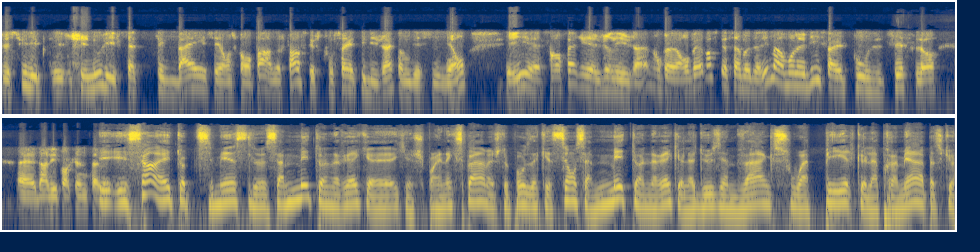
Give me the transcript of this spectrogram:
je suis les- chez nous, les statistiques baissent et on se compare. Je pense que je trouve ça intelligent comme décision et euh, ça va faire réagir les gens. Donc, euh, on verra ce que ça va donner, mais à mon avis, ça va être positif là euh, dans les prochaines semaines. Et, sans être optimiste, là, ça m'étonnerait que, que je suis pas un expert, mais je te pose la question, ça m'étonnerait que la deuxième vague soit pire que la première, parce que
